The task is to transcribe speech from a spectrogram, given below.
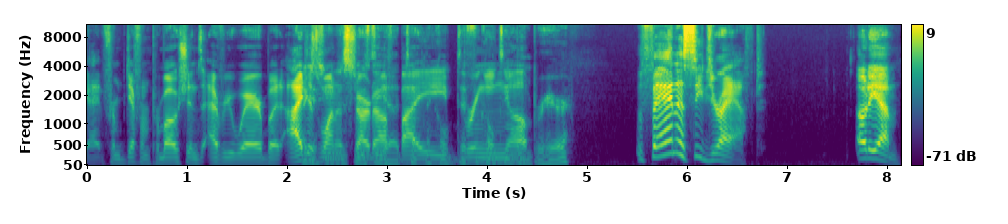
uh, from different promotions everywhere. But I, guess just want to start off uh, by bringing up here. the fantasy draft. ODM.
